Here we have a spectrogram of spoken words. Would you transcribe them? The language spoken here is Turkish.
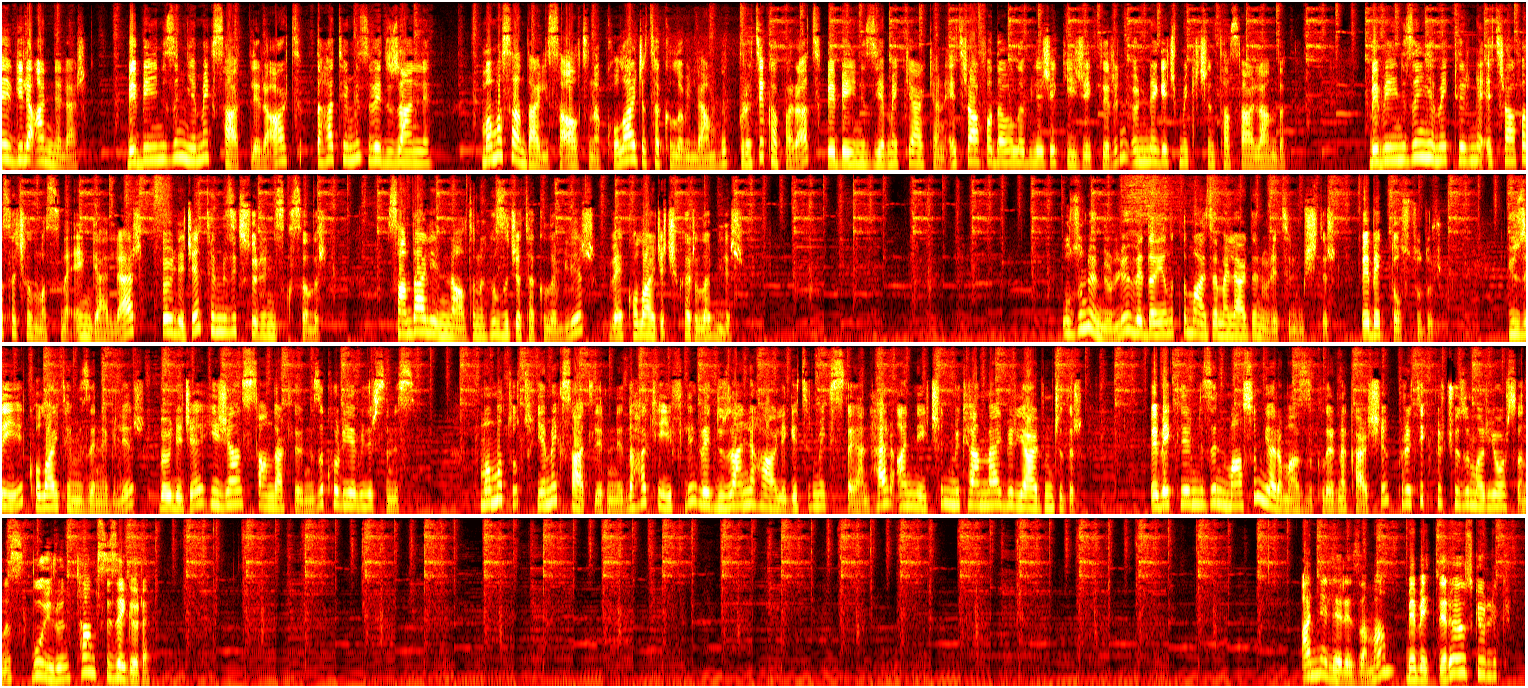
Sevgili anneler, bebeğinizin yemek saatleri artık daha temiz ve düzenli. Mama sandalyesi altına kolayca takılabilen bu pratik aparat, bebeğiniz yemek yerken etrafa dağılabilecek yiyeceklerin önüne geçmek için tasarlandı. Bebeğinizin yemeklerini etrafa saçılmasını engeller, böylece temizlik süreniz kısalır. Sandalyenin altına hızlıca takılabilir ve kolayca çıkarılabilir. Uzun ömürlü ve dayanıklı malzemelerden üretilmiştir. Bebek dostudur. Yüzeyi kolay temizlenebilir, böylece hijyen standartlarınızı koruyabilirsiniz. Mama Tut, yemek saatlerini daha keyifli ve düzenli hale getirmek isteyen her anne için mükemmel bir yardımcıdır. Bebeklerinizin masum yaramazlıklarına karşı pratik bir çözüm arıyorsanız bu ürün tam size göre. Annelere zaman, bebeklere özgürlük.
